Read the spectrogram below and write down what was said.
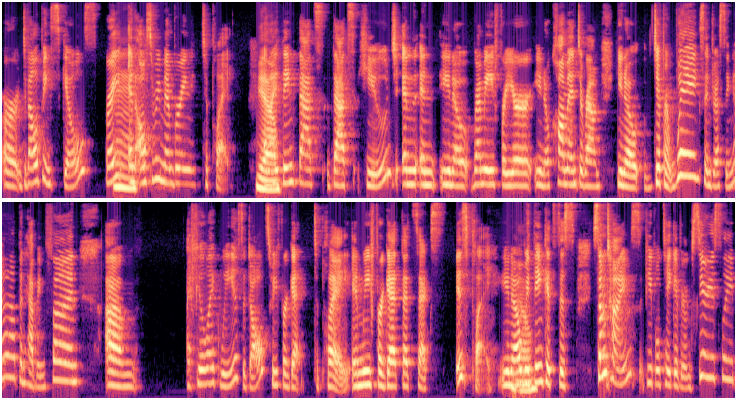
or developing skills right mm. and also remembering to play yeah. And I think that's that's huge. And and you know, Remy, for your, you know, comment around, you know, different wigs and dressing up and having fun. Um, I feel like we as adults, we forget to play and we forget that sex is play. You know, yeah. we think it's this sometimes people take it very seriously.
